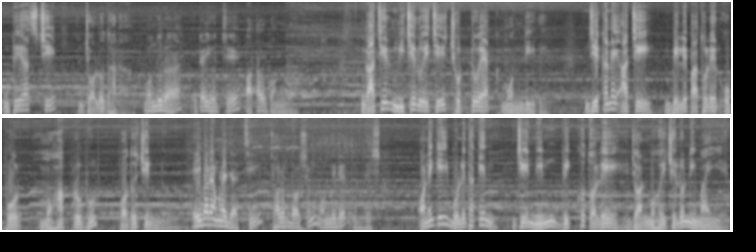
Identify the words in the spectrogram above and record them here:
উঠে আসছে জলধারা। বন্ধুরা এটাই হচ্ছে পাতাল গঙ্গা। গাছের নিচে রয়েছে ছোট্ট এক মন্দির। যেখানে আছে বেলে পাথরের ওপর মহাপ্রভুর পদচিহ্ন। এইবারে আমরা যাচ্ছি ঝলক দর্শন মন্দিরের উদ্দেশ্যে। অনেকেই বলে থাকেন যে নিম বৃক্ষতলে জন্ম হয়েছিল নিমাইয়ের।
